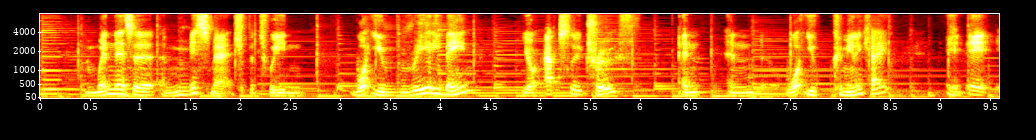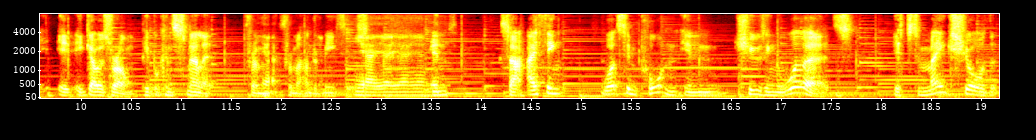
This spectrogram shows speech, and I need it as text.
And when there's a, a mismatch between what you really mean, your absolute truth, and and what you communicate, it it, it, it goes wrong. People can smell it from Yeah. from 100 meters. Yeah, yeah, yeah, yeah. And so I think what's important in choosing the words is to make sure that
